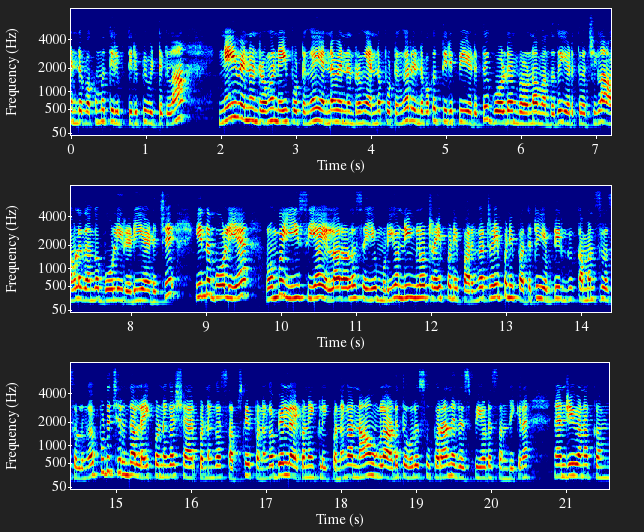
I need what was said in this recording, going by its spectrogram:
ரெண்டு பக்கமும் திருப்பி திருப்பி விட்டுக்கலாம். நெய் வேணுன்றவங்க நெய் போட்டுங்க எண்ணெய் வேணுன்றவங்க எண்ணெய் போட்டுங்க. ரெண்டு பக்கம் திருப்பி எடுத்து கோல்டன் ப்ரௌனாக வந்தது எடுத்து வச்சுக்கலாம். அவ்வளோதாங்க போலி ரெடி ஆகிடுச்சு இந்த போலியை ரொம்ப ஈஸியாக எல்லாராலும் செய்ய முடியும். நீங்களும் ட்ரை பண்ணி பாருங்கள் ட்ரை பண்ணி பார்த்துட்டு எப்படி இருக்குது கமெண்ட்ஸில் சொல்லுங்கள் பிடிச்சிருந்தா லைக் பண்ணுங்கள் ஷேர் பண்ணுங்கள் சப்ஸ்கிரைப் பண்ணுங்கள் பெல் ஐக்கானே கிளிக் பண்ணுங்கள் நான் உங்களை அடுத்த ஒரு சூப்பரான ரெசிபியோடு சந்திக்கிறேன். நன்றி வணக்கம்.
